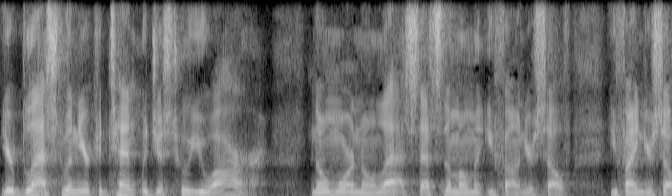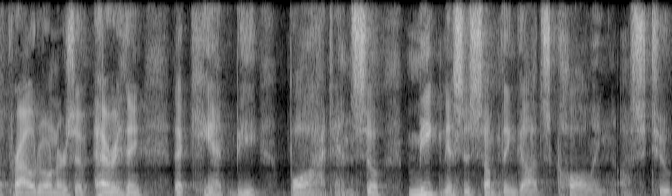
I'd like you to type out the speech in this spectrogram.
You're blessed when you're content with just who you are. No more, no less. That's the moment you found yourself, you find yourself proud owners of everything that can't be bought. And so meekness is something God's calling us to.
